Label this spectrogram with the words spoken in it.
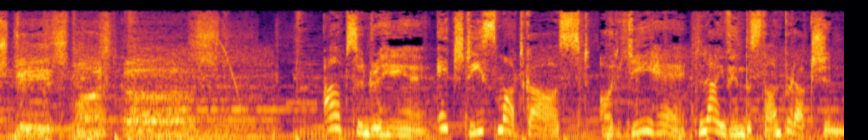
HD cast आप सुन रहे हैं एच डी स्मार्ट कास्ट और ये है live Hindustan production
